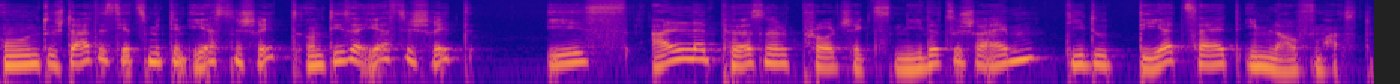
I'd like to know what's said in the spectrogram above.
Und du startest jetzt mit dem ersten Schritt. Und dieser erste Schritt ist, alle Personal Projects niederzuschreiben, die du derzeit im Laufen hast.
